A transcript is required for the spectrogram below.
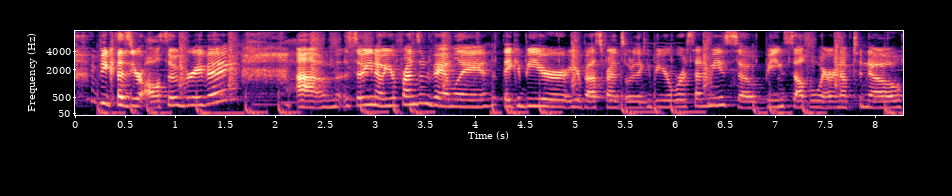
because you're also grieving. Um, so you know your friends and family, they could be your your best friends or they could be your worst enemies. So being self-aware enough to know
